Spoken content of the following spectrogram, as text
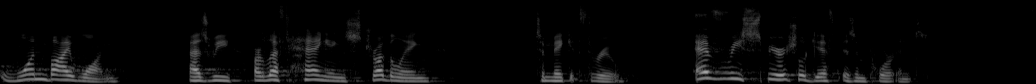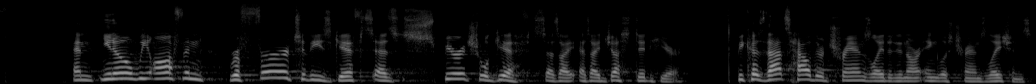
one by one as we are left hanging, struggling to make it through. Every spiritual gift is important. And you know, we often refer to these gifts as spiritual gifts, as I, as I just did here, because that's how they're translated in our English translations.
